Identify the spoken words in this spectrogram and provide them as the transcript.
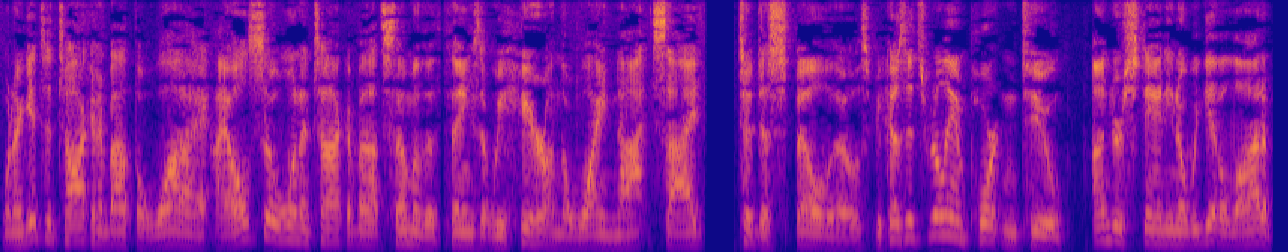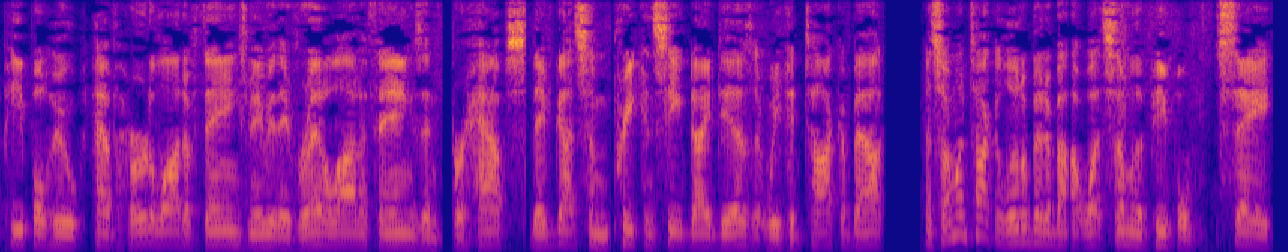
When I get to talking about the why, I also want to talk about some of the things that we hear on the why not side to dispel those because it's really important to understand, you know, we get a lot of people who have heard a lot of things. Maybe they've read a lot of things and perhaps they've got some preconceived ideas that we could talk about. And so I'm going to talk a little bit about what some of the people say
